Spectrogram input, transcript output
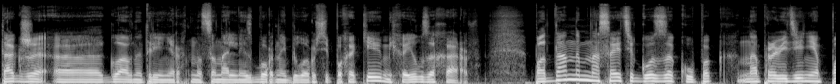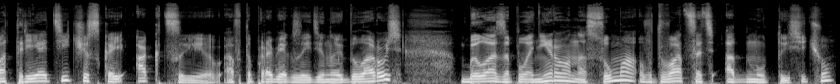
Также э, главный тренер национальной сборной Беларуси по хоккею Михаил Захаров. По данным на сайте госзакупок, на проведение патриотической акции «Автопробег за единую Беларусь» была запланирована сумма в 21 тысячу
